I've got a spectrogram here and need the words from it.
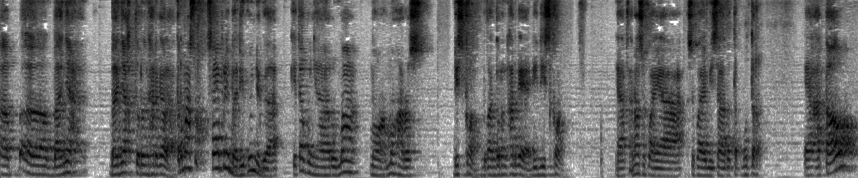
uh, uh, banyak banyak turun harga lah. Termasuk saya pribadi pun juga kita punya rumah mau mau harus diskon. Bukan turun harga ya di diskon ya karena supaya supaya bisa tetap muter ya atau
